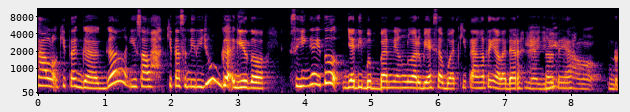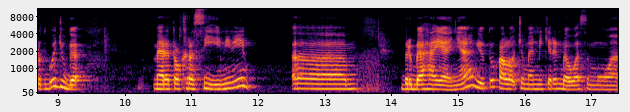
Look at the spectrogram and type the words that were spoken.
kalau kita gagal ya salah kita sendiri juga gitu sehingga itu jadi beban yang luar biasa buat kita ngerti nggak lah dar Iya, jadi Ngerti ya? kalau menurut gue juga meritokrasi ini nih em, berbahayanya gitu kalau cuman mikirin bahwa semua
